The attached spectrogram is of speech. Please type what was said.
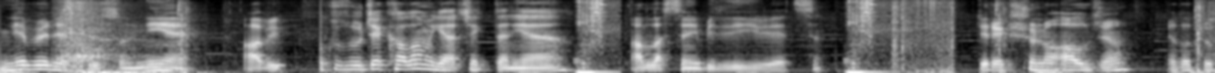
Niye böyle yapıyorsun niye? Abi 9 uca kala mı gerçekten ya? Allah seni bildiği gibi etsin. Direkt şunu alacağım. Ya da dur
